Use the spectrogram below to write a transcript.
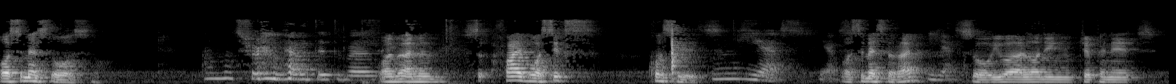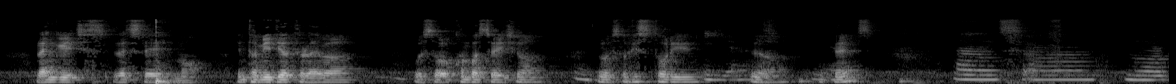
a semester also. I'm not sure about it, but I mean, I mean, five or six courses Mm, yes, yes, a semester, right? yes. So you are learning Japanese language, let's say more intermediate level, also conversation, also history. Yes. Yeah. Okay. And um, more,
